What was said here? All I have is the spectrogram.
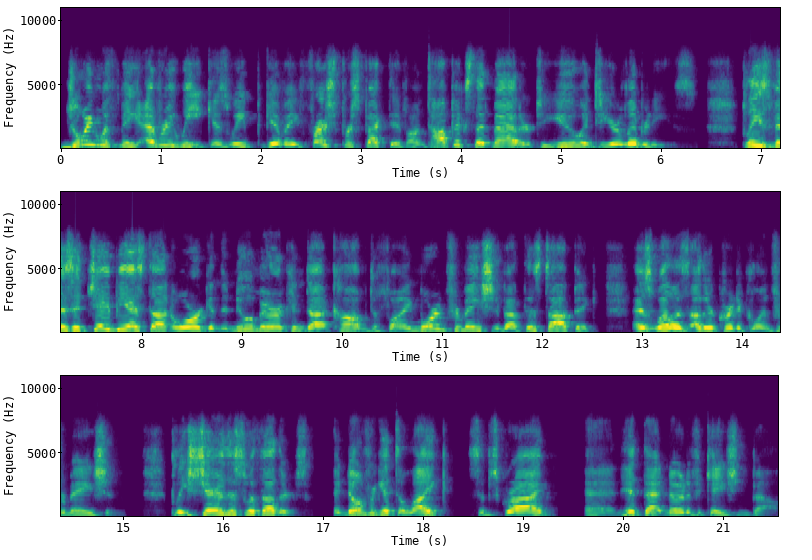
Join with me every week as we give a fresh perspective on topics that matter to you and to your liberties. Please visit jbs.org and thenewamerican.com to find more information about this topic, as well as other critical information. Please share this with others. And don't forget to like, subscribe, and hit that notification bell.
